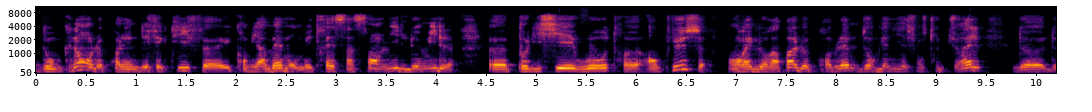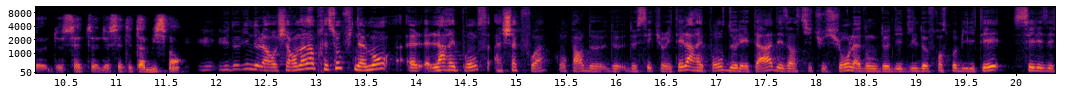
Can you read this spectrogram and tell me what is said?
donc non, le problème d'effectifs, combien même on mettrait 500, 1000, 2000 policiers ou autres en plus, on réglera pas le problème d'organisation structurelle de, de, cette, de cet établissement. Ludovine de la Rochère, on a l'impression que finalement, la réponse, à chaque fois qu'on parle de, sécurité, la réponse de l'État, des institutions, là donc de, d'Île-de-France Mobilité, c'est les effectifs.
